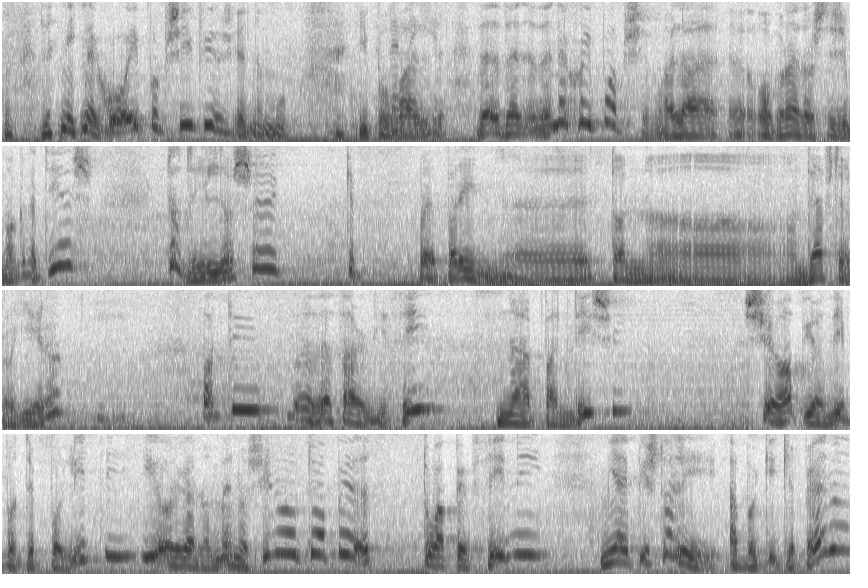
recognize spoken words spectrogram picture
δεν είμαι εγώ υποψήφιος για να μου υποβάλλετε. Δεν, δεν, δεν, έχω υπόψη μου, αλλά ε, ο πρόεδρος της Δημοκρατίας το δήλωσε και πριν ε, τον ε, δεύτερο γύρο ότι δεν θα αρνηθεί να απαντήσει σε οποιονδήποτε πολίτη ή οργανωμένο σύνολο του, απε, του απευθύνει μια επιστολή. Από εκεί και πέρα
